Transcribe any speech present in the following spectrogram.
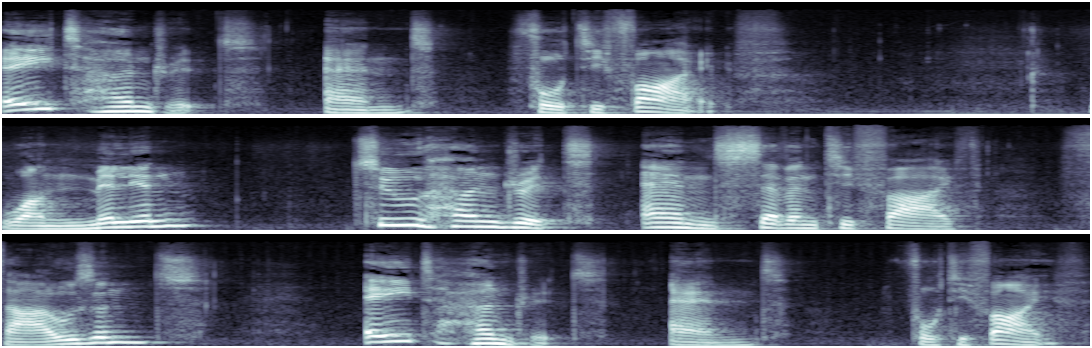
eight hundred and forty-five. One million two hundred and seventy-five thousand eight hundred and forty-five. One million two hundred and seventy-five thousand eight hundred and.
